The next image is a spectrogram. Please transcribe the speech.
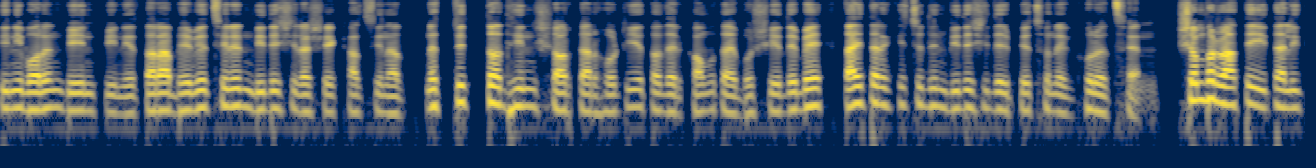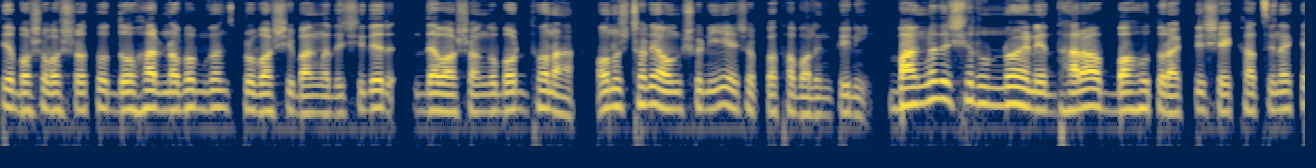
তিনি বলেন, বিএনপি নেতারা ভেবেছিলেন বিদেশিরা শেখ হাসিনার নেতৃত্বাধীন সরকার হটিয়ে তাদের ক্ষমতায় বসিয়ে দেবে, তাই তারা কিছুদিন বিদেশিদের পেছনে ঘুরেছেন। সোমবার রাতে ইতালিতে বসবাসরত দোহার নবমগঞ্জ প্রবাসী বাংলাদেশিদের দেওয়া সংবর্ধনা অনুষ্ঠানে অংশ নিয়ে এসব কথা বলেন তিনি। বাংলাদেশের উন্নয়নের ধারা অব্যাহত রাখতে শেখ হাসিনাকে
